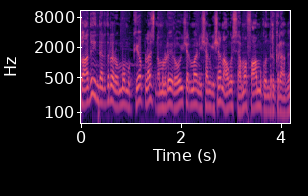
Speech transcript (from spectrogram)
ஸோ அது இந்த இடத்துல ரொம்ப முக்கியம். ப்ளஸ் நம்மளுடைய ரோஹித் சர்மா நிஷான் கிஷான் அவங்க செம ஃபார்முக்கு வந்திருக்கிறாங்க.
